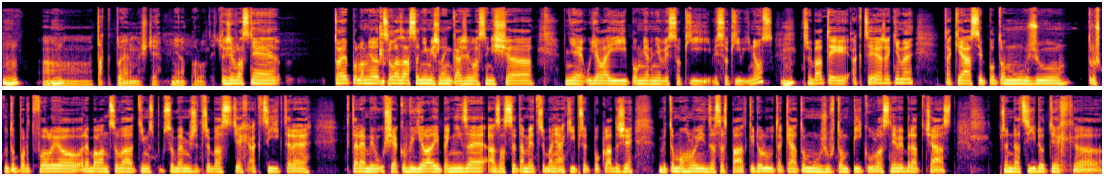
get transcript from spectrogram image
Mm-hmm. A, mm-hmm. Tak to jenom ještě mě napadlo teď. Takže vlastně to je podle mě docela zásadní myšlenka, že vlastně když eh, mě udělají poměrně vysoký, vysoký výnos, mm-hmm. třeba ty akcie, řekněme, tak já si potom můžu trošku to portfolio rebalancovat tím způsobem, že třeba z těch akcí, které, které mi už jako vydělaly peníze a zase tam je třeba nějaký předpoklad, že by to mohlo jít zase zpátky dolů, tak já to můžu v tom píku vlastně vybrat část předací do těch, eh,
